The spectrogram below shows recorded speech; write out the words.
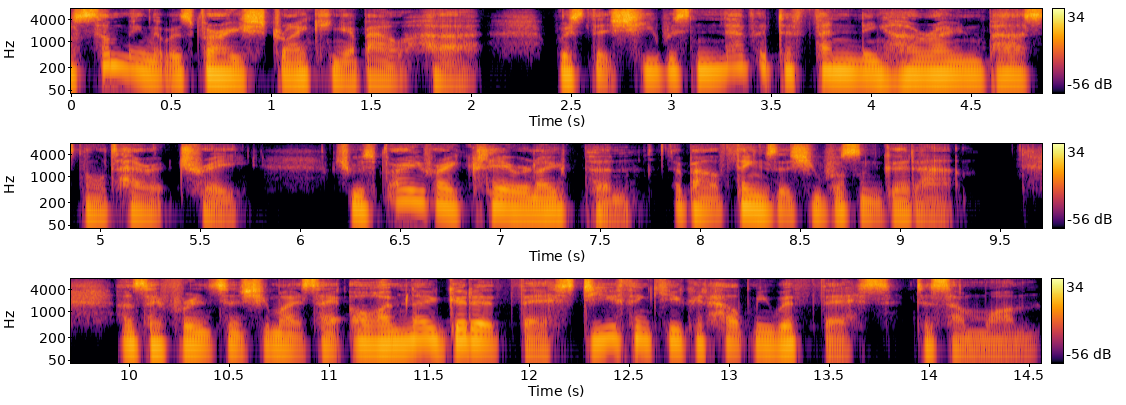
something that was very striking about her was that she was never defending her own personal territory. She was very, very clear and open about things that she wasn't good at. And so, for instance, she might say, Oh, I'm no good at this. Do you think you could help me with this to someone?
